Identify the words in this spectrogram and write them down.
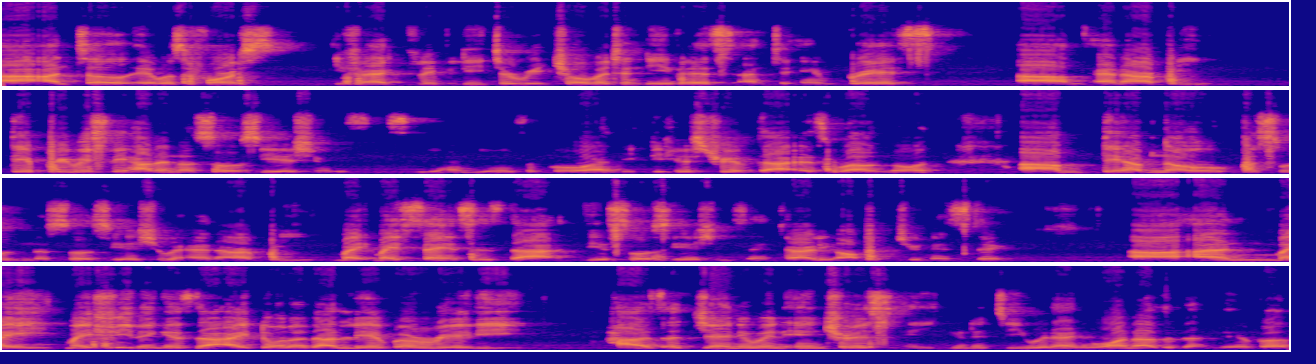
uh, until it was forced effectively to reach over to Nevis and to embrace um, NRP. They previously had an association with CCM years ago, and the, history of that is well known. Um, they have now pursued an association with NRP. My, my sense is that the association is entirely opportunistic. Uh, and my, my feeling is that I don't know that Labour really has a genuine interest in unity with anyone other than Labour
